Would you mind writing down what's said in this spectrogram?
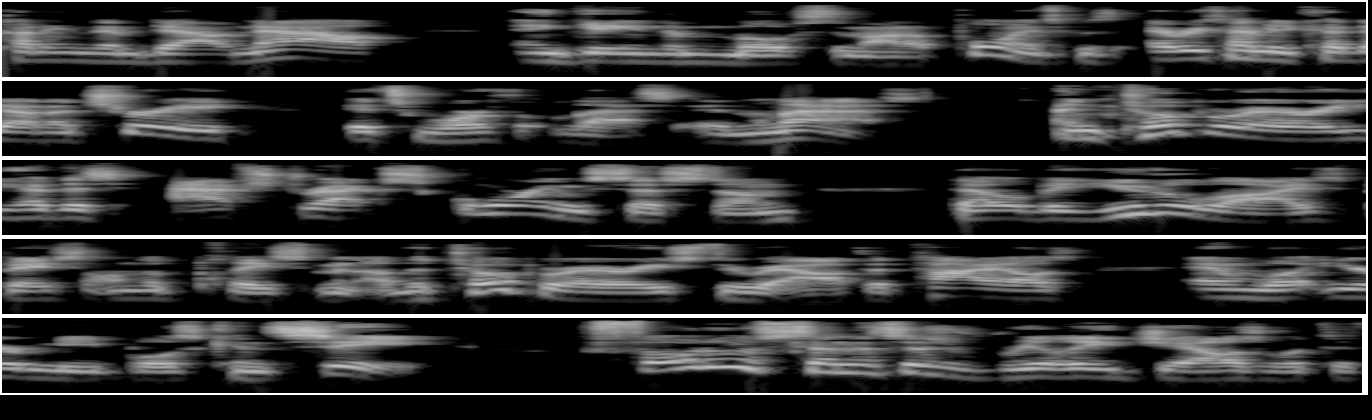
cutting them down now and getting the most amount of points. Because every time you cut down a tree, it's worth less and less. In topiary, you have this abstract scoring system that will be utilized based on the placement of the topiaries throughout the tiles and what your meeples can see. Photosynthesis really gels with the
